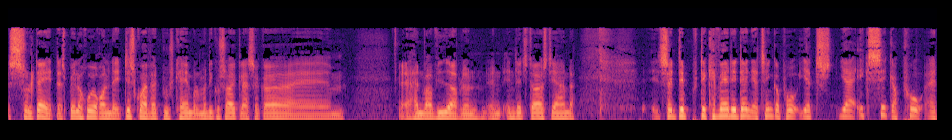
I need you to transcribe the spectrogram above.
soldat, der spiller hovedrollen, der, det skulle have været Bruce Campbell, men det kunne så ikke lade sig gøre. Øh, øh, han var videre og blev en, en, en lidt større stjerne der. Så det, det kan være, det er den, jeg tænker på. Jeg, jeg er ikke sikker på, at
